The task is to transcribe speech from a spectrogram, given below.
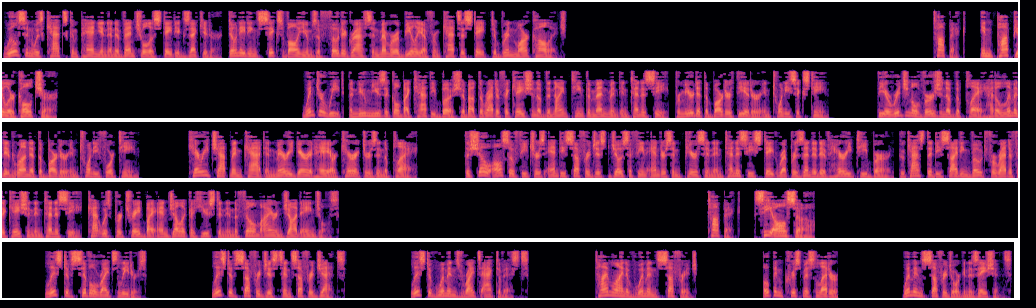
Wilson was Catt's companion and eventual estate executor, donating six volumes of photographs and memorabilia from Catt's estate to Bryn Mawr College. In popular culture Winter Wheat, a new musical by Kathy Bush about the ratification of the 19th Amendment in Tennessee, premiered at the Barter Theater in 2016. The original version of the play had a limited run at the Barter in 2014. Carrie Chapman Catt and Mary Garrett Hay are characters in the play. The show also features anti-suffragist Josephine Anderson Pearson and Tennessee State Representative Harry T. Burn, who cast the deciding vote for ratification in Tennessee. Catt was portrayed by Anjelica Huston in the film Iron Jawed Angels. See also List of civil rights leaders List of suffragists and suffragettes List of women's rights activists. Timeline of women's suffrage. Open Christmas letter. Women's suffrage organizations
